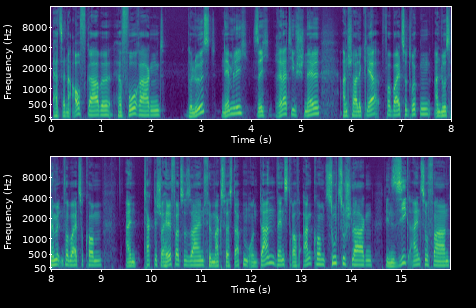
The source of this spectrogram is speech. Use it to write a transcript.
er hat seine Aufgabe hervorragend gelöst, nämlich sich relativ schnell an Charles Leclerc vorbeizudrücken, an Lewis Hamilton vorbeizukommen, ein taktischer Helfer zu sein für Max Verstappen und dann, wenn es darauf ankommt, zuzuschlagen, den Sieg einzufahren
